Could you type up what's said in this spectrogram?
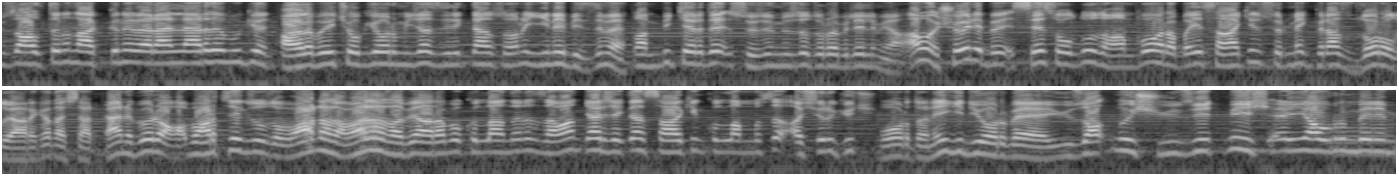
106'nın hakkını verenler de bugün. Arabayı çok yormayacağız dedikten sonra yine biz değil mi? Lan bir kere de sözümüzde durabilelim ya. Ama şöyle bir ses olduğu zaman bu arabayı sakin sürmek biraz zor oluyor arkadaşlar. Yani böyle abartı egzozu vada da vada da bir araba kullandığınız zaman gerçekten sakin kullanması aşırı güç. Bu arada ne gidiyor be? 160, 170. Ey yavrum benim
